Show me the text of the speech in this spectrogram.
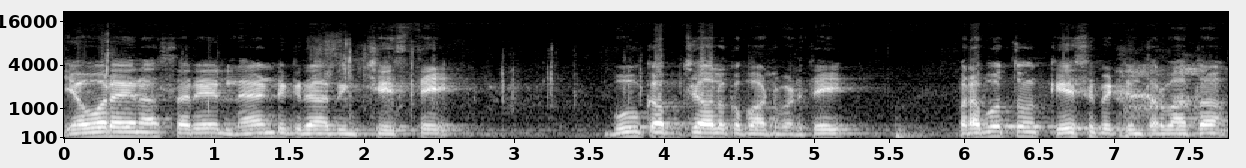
ఎవరైనా సరే ల్యాండ్ గ్రాబింగ్ చేస్తే భూ కబ్జాలకు పాటుపడితే ప్రభుత్వం కేసు పెట్టిన తర్వాత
